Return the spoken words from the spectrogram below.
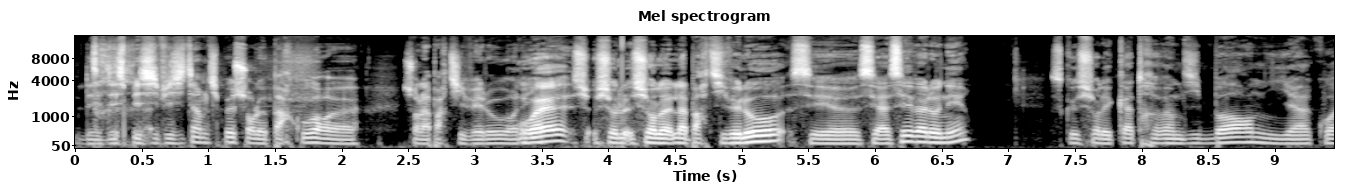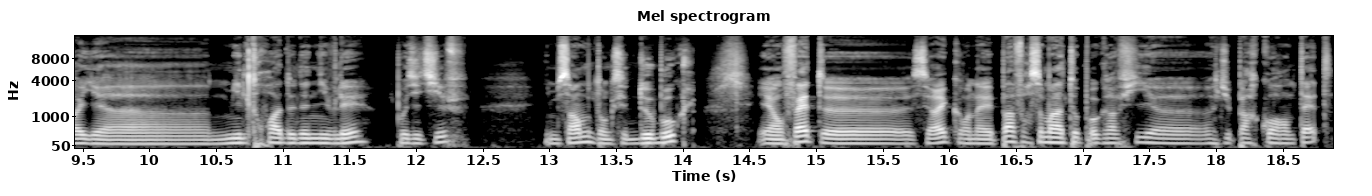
des, des spécificités un petit peu sur le parcours, euh, sur la partie vélo Ouais, sur, sur le- sur le- la partie vélo, c'est assez vallonné. Parce que sur les 90 bornes, il y a quoi? Il y a 1003 de dénivelé positif, il me semble. Donc c'est deux boucles. Et en fait, c'est vrai qu'on n'avait pas forcément la topographie du parcours en tête.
